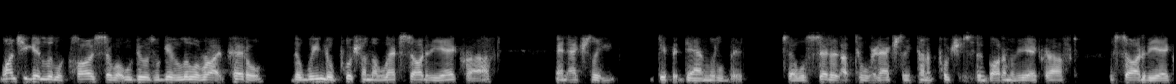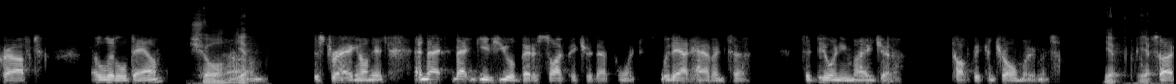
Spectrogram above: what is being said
once you get a little closer, what we'll do is we'll give a little right pedal. The wind will push on the left side of the aircraft and actually dip it down a little bit. So we'll set it up to where it actually kind of pushes the bottom of the aircraft, the side of the aircraft, a little down. Sure. Um, yep. just dragging on it, and that that gives you a better sight picture at that point without having to to do any major cockpit control movements. Yep, yep. So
